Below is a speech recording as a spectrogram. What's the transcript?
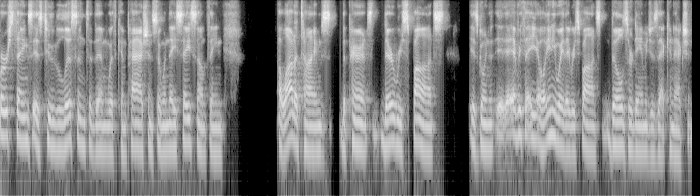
first things is to listen to them with compassion so when they say something a lot of times the parents their response is going to everything you know any way they respond builds or damages that connection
